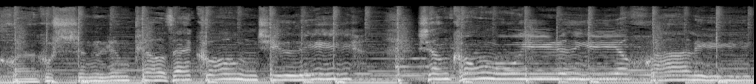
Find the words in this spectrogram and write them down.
欢呼声仍飘在空气里，像空无一人一样华丽。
